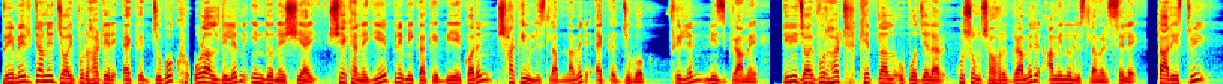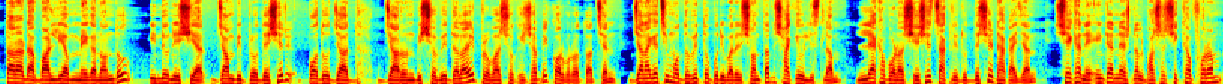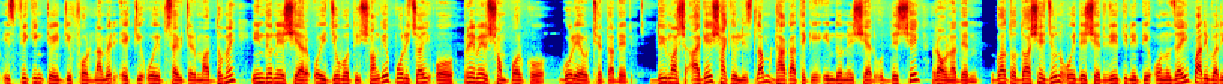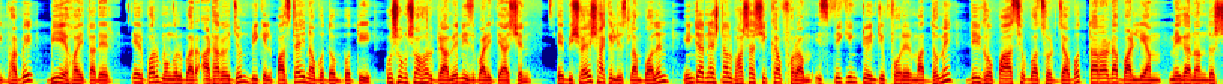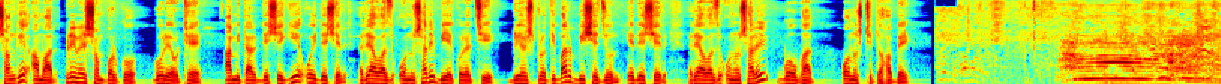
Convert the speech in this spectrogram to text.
প্রেমের টানে জয়পুরহাটের এক যুবক ওড়াল দিলেন ইন্দোনেশিয়ায়। সেখানে গিয়ে প্রেমিকাকে বিয়ে করেন শাকিউল ইসলাম নামের এক যুবক। ফিরলেন নিজ গ্রামে। তিনি জয়পুরহাট খেতলাল উপজেলার কুসুম শহর গ্রামের আমিনুল ইসলামের ছেলে। তার স্ত্রী তারাডা বার্লিয়াম মেগানন্দ ইন্দোনেশিয়ার জাম্বি প্রদেশের পদজাদ জারন বিশ্ববিদ্যালয়ের প্রভাষক হিসাবে কর্মরত আছেন। জানা গেছে, মধ্যবিত্ত পরিবারের সন্তান শাকিউল ইসলাম লেখাপড়া শেষে চাকরির উদ্দেশ্যে ঢাকায় যান। সেখানে ইন্টারন্যাশনাল ভাষা শিক্ষা ফোরাম স্পিকিং টোয়েন্টি ফোর নামের একটি ওয়েবসাইটের মাধ্যমে ইন্দোনেশিয়ার ওই যুবতীর সঙ্গে পরিচয় ও প্রেমের সম্পর্ক গড়ে ওঠে তাদের। দুই মাস আগে শাকিউল ইসলাম ঢাকা থেকে ইন্দোনেশিয়ার উদ্দেশ্যে রওনা দেন। গত দশই জুন ওই দেশের রীতিনীতি অনুযায়ী পারিবারিকভাবে বিয়ে হয় তাদের। এরপর মঙ্গলবার আঠারো জুন বিকেল পাঁচটায় নবদম্পতি কুসুম শহর গ্রামে নিজ বাড়িতে আসেন। এ বিষয়ে শাকিল ইসলাম বলেন, ইন্টারন্যাশনাল ভাষা শিক্ষা ফোরাম স্পিকিং টোয়েন্টি ফোরের মাধ্যমে দীর্ঘ পাঁচ বছর যাবৎ তারাডা বার্লিয়াম মেঘানন্দের সঙ্গে আমার প্রেমের সম্পর্ক গড়ে ওঠে। আমি তার দেশে গিয়ে ওই দেশের রেওয়াজ অনুসারে বিয়ে করেছি। বৃহস্পতিবার বিশে জুন এদেশের রেওয়াজ অনুসারে বৌভাত অনুষ্ঠিত হবে।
